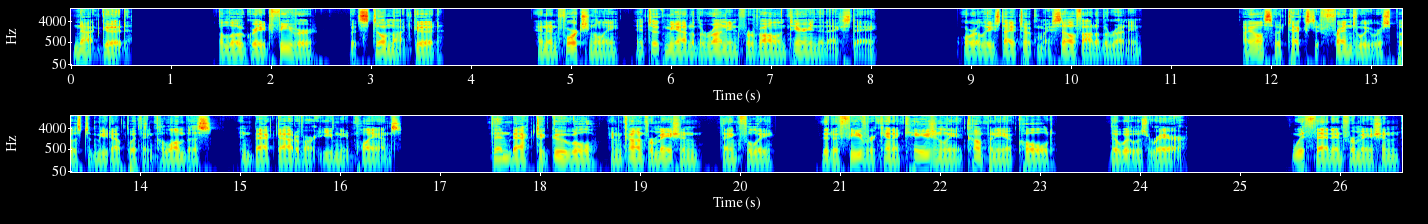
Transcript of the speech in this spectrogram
Not good. A low grade fever, but still not good. And unfortunately, it took me out of the running for volunteering the next day. Or at least I took myself out of the running. I also texted friends we were supposed to meet up with in Columbus and backed out of our evening plans. Then back to Google and confirmation, thankfully, that a fever can occasionally accompany a cold, though it was rare. With that information,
